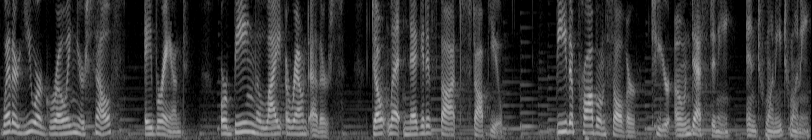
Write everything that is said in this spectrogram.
Whether you are growing yourself, a brand, or being the light around others, don't let negative thoughts stop you. Be the problem solver to your own destiny in 2020.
